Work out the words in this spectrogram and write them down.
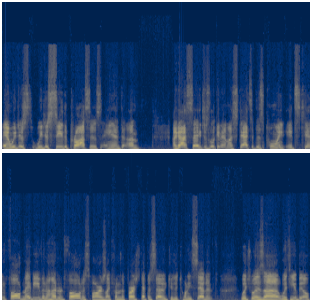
and we just we just see the process and um I gotta say, just looking at my stats at this point, it's tenfold, maybe even a hundredfold as far as like from the first episode to the twenty seventh, which was uh, with you, Bill.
